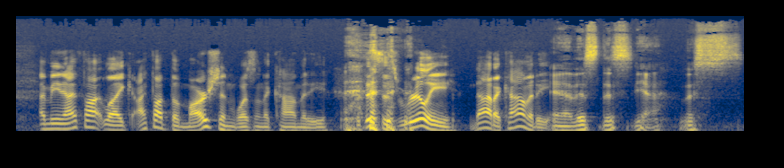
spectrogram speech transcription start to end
I mean, I thought like I thought The Martian wasn't a comedy, but this is really not a comedy. Yeah, this this yeah this.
